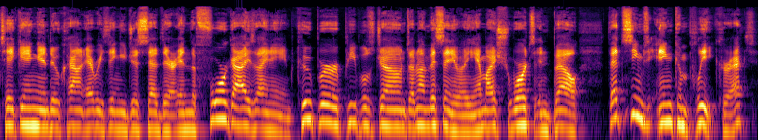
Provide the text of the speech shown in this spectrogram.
taking into account everything you just said there, and the four guys I named Cooper, Peoples Jones, I'm not missing anybody, Am I Schwartz, and Bell, that seems incomplete, correct?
